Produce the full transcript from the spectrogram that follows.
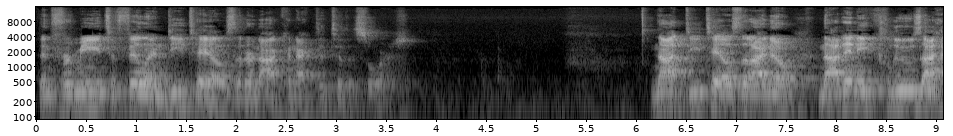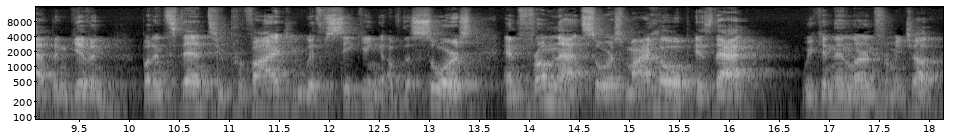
than for me to fill in details that are not connected to the source. Not details that I know, not any clues I have been given, but instead to provide you with seeking of the source. And from that source, my hope is that we can then learn from each other.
